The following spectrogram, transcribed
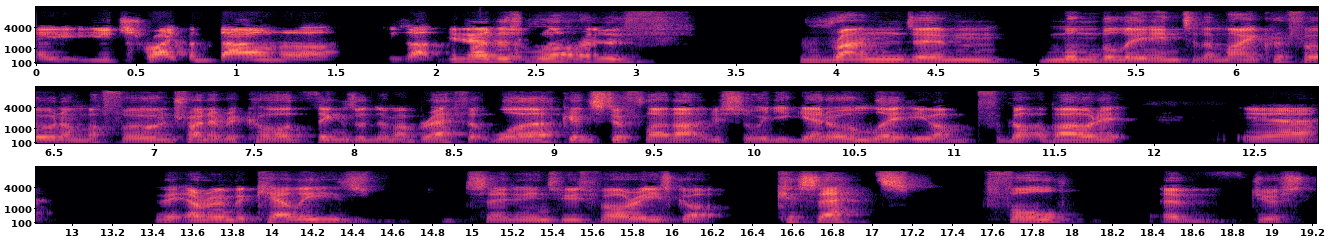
uh, you just write them down, or is that? yeah, like there's a lot of random mumbling into the microphone on my phone, trying to record things under my breath at work and stuff like that, just so when you get home later, you haven't forgot about it. Yeah. I, think, I remember Kelly's said in interviews before he's got cassettes full of just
